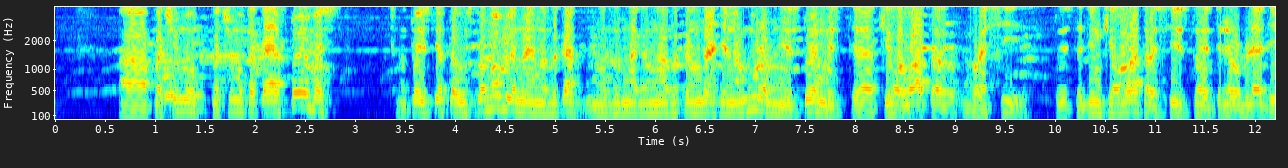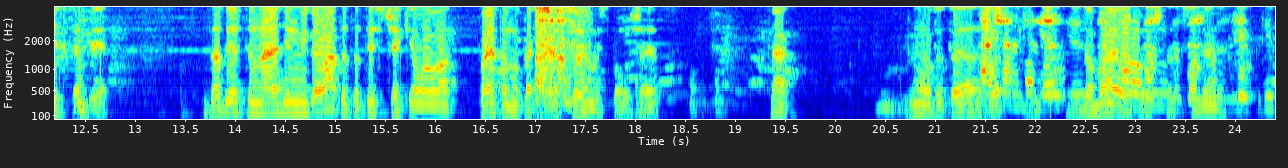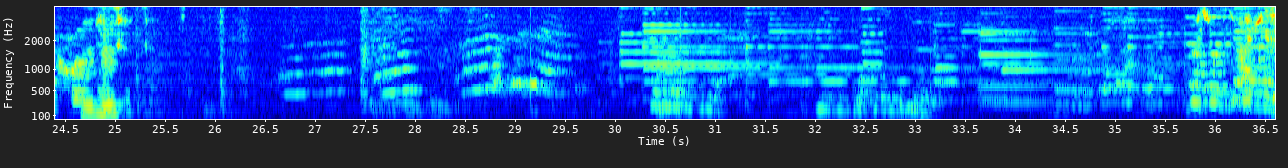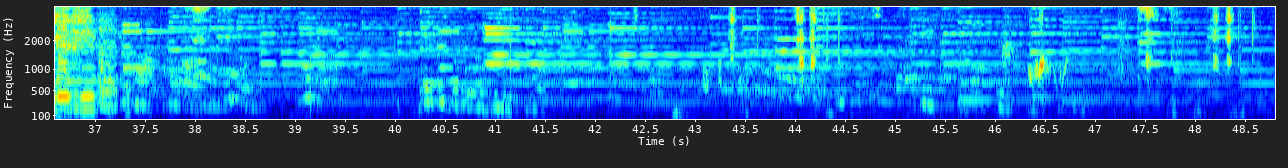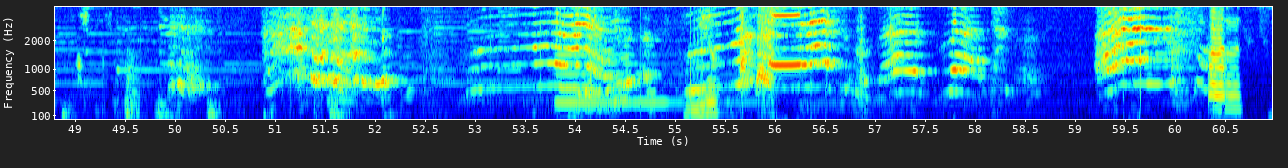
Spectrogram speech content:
А, почему почему такая стоимость то есть это установленная на, закат, на, на законодательном уровне стоимость э, киловатта в России. То есть 1 киловатт в России стоит 3 рубля 10 копеек. Соответственно 1 мегаватт это 1000 киловатт. Поэтому такая стоимость получается. Так. Ну вот это А добавил просто себя. Угу.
